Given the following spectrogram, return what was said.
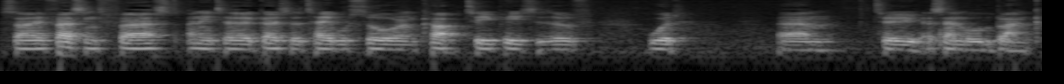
So first things first, I need to go to the table saw and cut two pieces of wood um, to assemble the blank.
